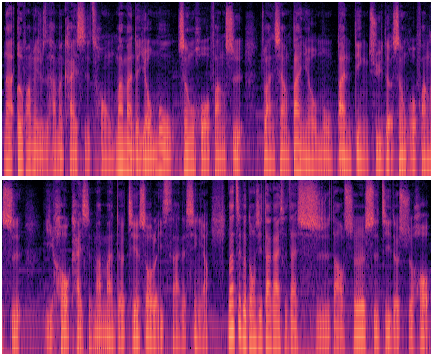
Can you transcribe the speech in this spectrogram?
那二方面就是他们开始从慢慢的游牧生活方式，转向半游牧半定居的生活方式，以后开始慢慢的接受了伊斯兰的信仰。那这个东西大概是在十到十二世纪的时候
